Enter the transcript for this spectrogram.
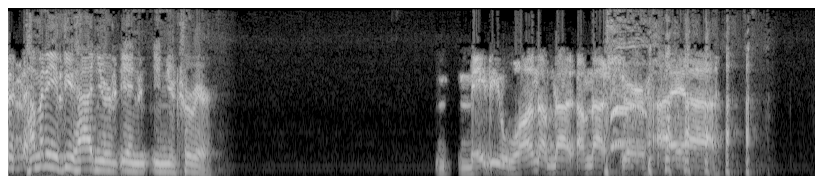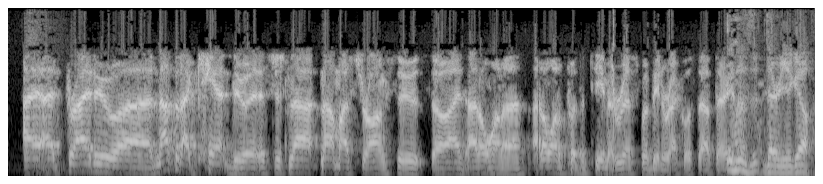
how many have you had in your in, in your career? Maybe one. I'm not. I'm not sure. I. Uh, I, I try to uh, not that I can't do it. It's just not not my strong suit. So I, I don't want to I don't want to put the team at risk by being reckless out there. You know? there you go.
